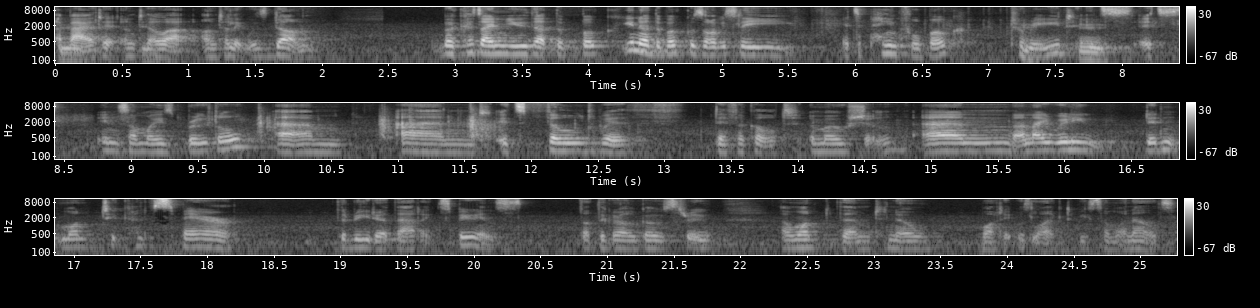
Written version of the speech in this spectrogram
about it until uh, until it was done. Because I knew that the book, you know, the book was obviously it's a painful book to read. It's it's in some ways brutal, um, and it's filled with difficult emotion, and and I really didn't want to kind of spare the reader that experience that the girl goes through. I wanted them to know what it was like to be someone else.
